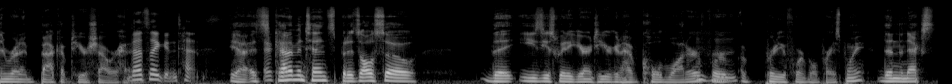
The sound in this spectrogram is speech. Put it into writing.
then run it back up to your shower head. That's like intense. Yeah, it's kind of intense, but it's also the easiest way to guarantee you're going to have cold water for Mm-hmm. a pretty affordable price point. Then the next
